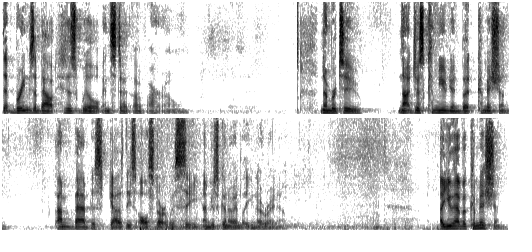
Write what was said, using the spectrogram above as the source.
that brings about His will instead of our own. Number two, not just communion, but commission. I'm Baptist, guys. These all start with C. I'm just going to let you know right now. Uh, you have a commission.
